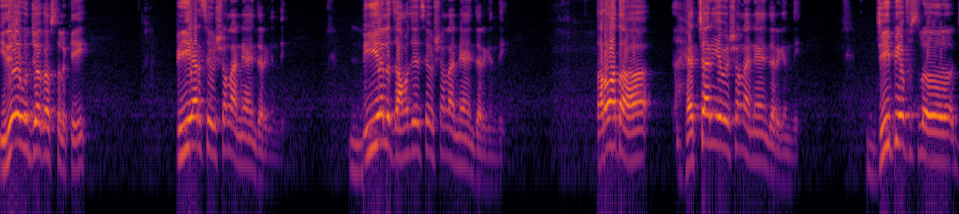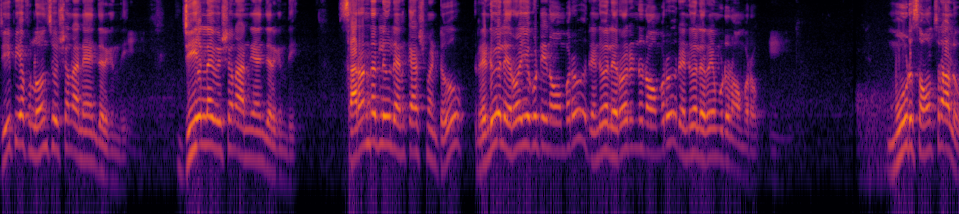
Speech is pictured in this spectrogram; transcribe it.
ఇదే ఉద్యోగస్తులకి పిఆర్సీ విషయంలో అన్యాయం జరిగింది. డిఎల్ జమ చేసే విషయంలో అన్యాయం జరిగింది. తర్వాత హెచ్ఆర్ఏ విషయంలో అన్యాయం జరిగింది. జీపీఎఫ్స్లో జీపీఎఫ్ లోన్స్ విషయంలో అన్యాయం జరిగింది. జిఎల్ఐ విషయంలో అన్యాయం జరిగింది. సరెండర్ లీవ్ల ఎన్కాష్మెంట్ రెండు వేల ఇరవై ఒకటి నవంబరు రెండు వేల ఇరవై రెండు నవంబరు రెండు వేల ఇరవై మూడు నవంబరు. మూడు సంవత్సరాలు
